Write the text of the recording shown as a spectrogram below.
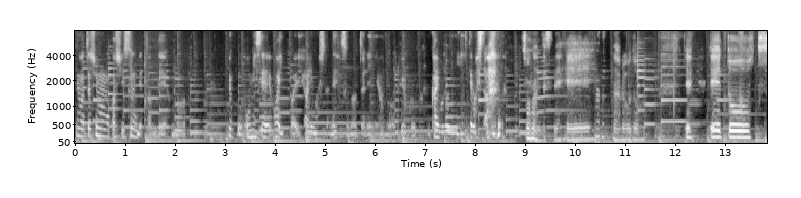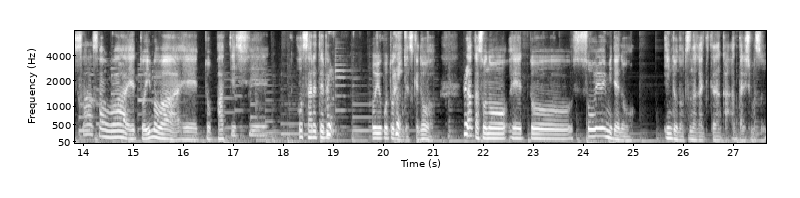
で私も昔住んでたんで、まあ、よくお店はいっぱいありましたね。そのあたりにあのよく買い物に行ってました。そうなんですね。えー、なるほど。で、えっ、ー、と、サーさんは、えっ、ー、と、今は、えっ、ー、と、パティシエをされてる、はい、ということなんですけど、はい、なんかその、えっ、と、そういう意味でのインドのつながりって何かあったりします？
